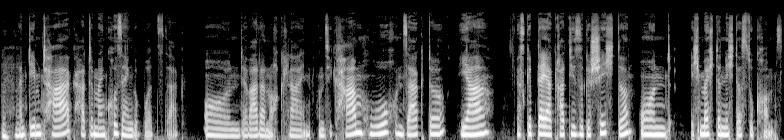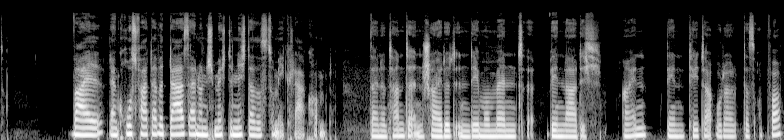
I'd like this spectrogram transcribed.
Mhm. An dem Tag hatte mein Cousin Geburtstag und er war da noch klein. Und sie kam hoch und sagte, ja, es gibt da ja gerade diese Geschichte und ich möchte nicht, dass du kommst. Weil dein Großvater wird da sein und ich möchte nicht, dass es zum Eklat kommt. Deine Tante entscheidet in dem Moment, wen lade ich ein, den Täter oder das Opfer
